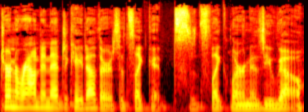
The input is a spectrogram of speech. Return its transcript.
turn around and educate others. It's like it's it's like learn as you go.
